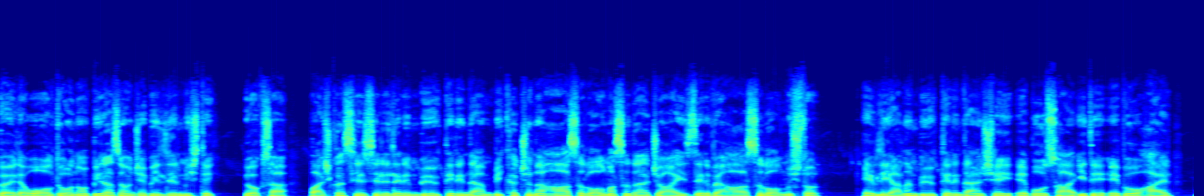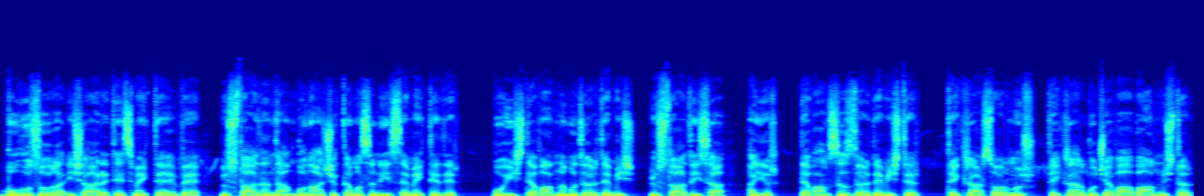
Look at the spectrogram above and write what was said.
Böyle olduğunu biraz önce bildirmiştik. Yoksa başka silsilelerin büyüklerinden birkaçına hasıl olması da caizdir ve hasıl olmuştur. Evliyanın büyüklerinden şey Ebu Said Ebu Hayr bu huzura işaret etmekte ve üstadından bunu açıklamasını istemektedir. Bu iş devamlı mıdır demiş, üstadıysa hayır devamsızdır demiştir. Tekrar sormuş, tekrar bu cevabı almıştır.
